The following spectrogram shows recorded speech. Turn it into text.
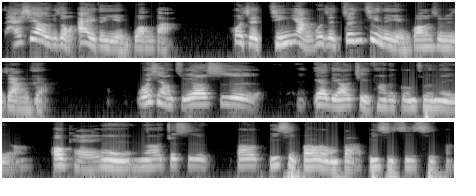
还是要有一种爱的眼光吧，或者敬仰或者尊敬的眼光，是不是这样讲？我想主要是要了解他的工作内容。OK，嗯，然后就是包彼此包容吧，彼此支持吧。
